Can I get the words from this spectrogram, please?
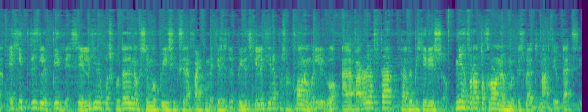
1821. Έχει τρεις λεπίδες. Η αλήθεια είναι πως ποτέ δεν έχω χρησιμοποιήσει ξηραφάκι με τρεις λεπίδες. Και η αλήθεια είναι πως αγχώνομαι λίγο. Αλλά παρόλα αυτά θα το επιχειρήσω. Μία φορά το χρόνο έχουμε 25 Μαρτίου, εντάξει.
